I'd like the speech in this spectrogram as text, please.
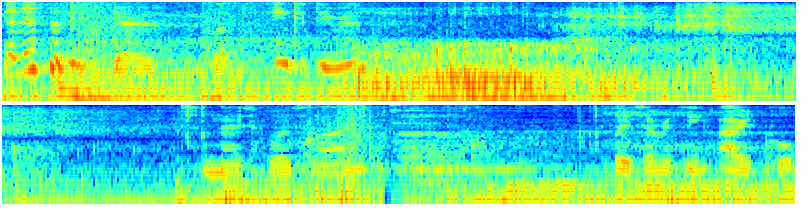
Yeah, this isn't scary, but Ink Demon. Some nice voice line. Uh, place everything. Alright, cool.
